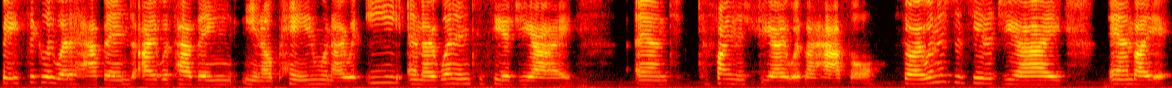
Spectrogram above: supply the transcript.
basically what happened, I was having, you know, pain when I would eat, and I went in to see a GI, and to find this GI was a hassle. So I went in to see the GI, and I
